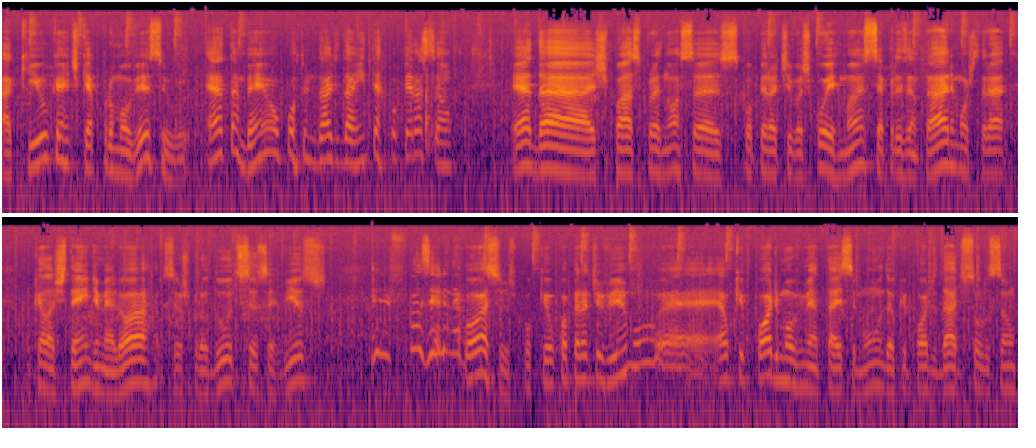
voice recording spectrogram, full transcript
aqui o que a gente quer promover, Silvio, é também a oportunidade da intercooperação é dar espaço para as nossas cooperativas co-irmãs se apresentarem, mostrar o que elas têm de melhor, seus produtos, seus serviços e fazerem negócios, porque o cooperativismo é, é o que pode movimentar esse mundo, é o que pode dar de solução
